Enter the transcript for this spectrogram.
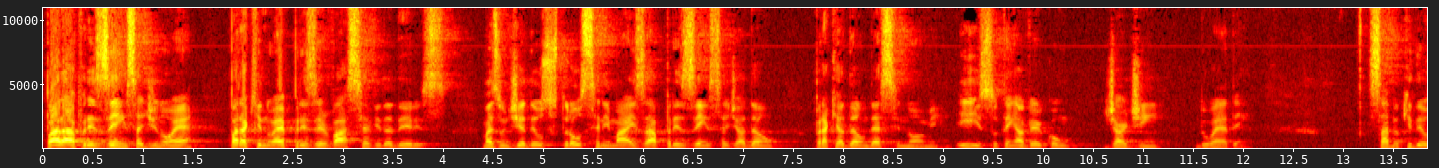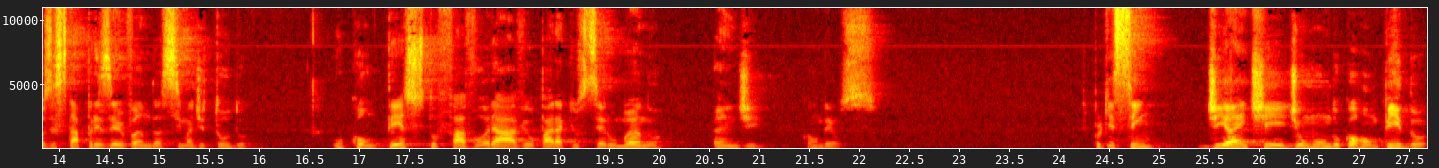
para a presença de Noé, para que Noé preservasse a vida deles. Mas um dia Deus trouxe animais à presença de Adão para que Adão desse nome. E isso tem a ver com o jardim do Éden. Sabe o que Deus está preservando acima de tudo? O contexto favorável para que o ser humano ande com Deus. Porque sim, diante de um mundo corrompido,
